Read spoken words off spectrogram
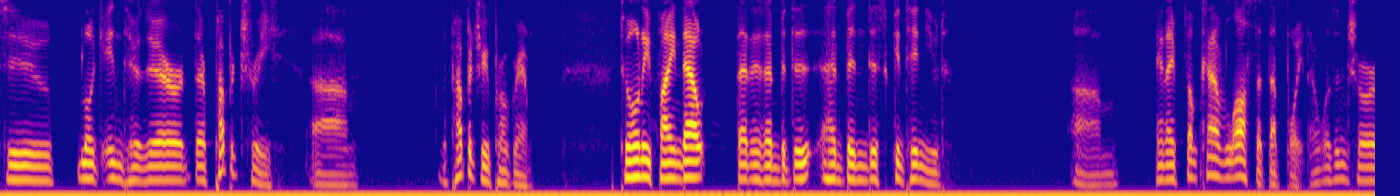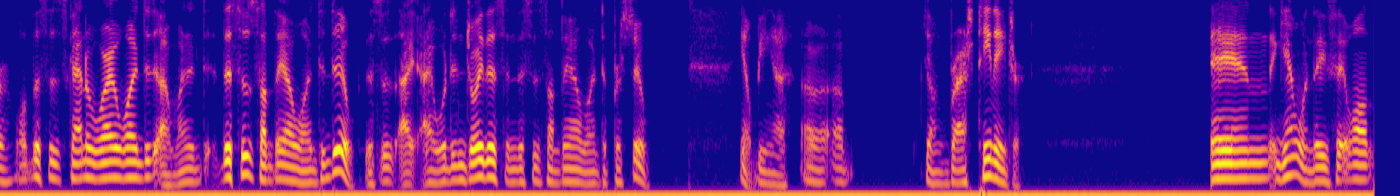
to look into their their puppetry, um, the puppetry program, to only find out that it had been had been discontinued. Um, and I felt kind of lost at that point. I wasn't sure. Well, this is kind of where I wanted to do. I wanted this was something I wanted to do. This was I, I would enjoy this, and this is something I wanted to pursue. You know, being a, a, a young brash teenager. And again, when they say, "Well,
